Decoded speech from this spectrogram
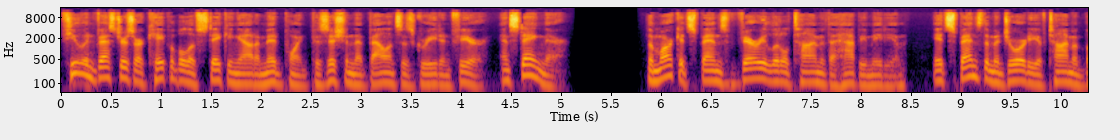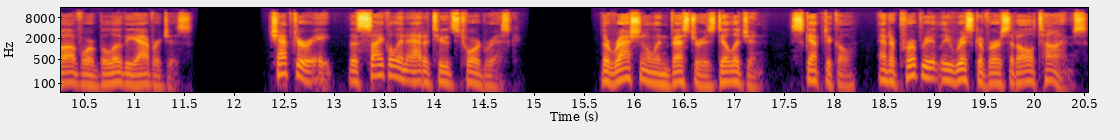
few investors are capable of staking out a midpoint position that balances greed and fear, and staying there. The market spends very little time at the happy medium, it spends the majority of time above or below the averages. Chapter 8 The Cycle in Attitudes Toward Risk. The rational investor is diligent, skeptical, and appropriately risk averse at all times.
